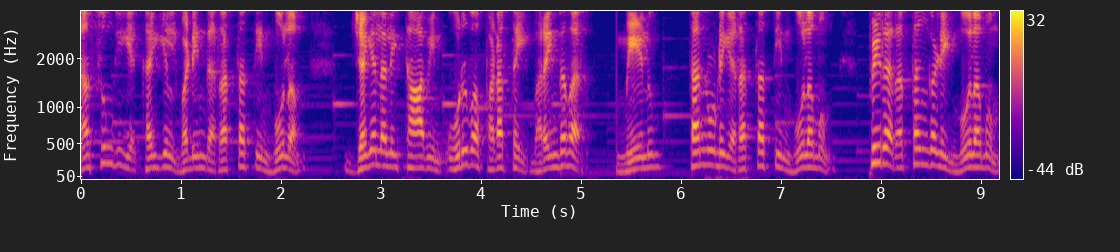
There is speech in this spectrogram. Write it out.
நசுங்கிய கையில் வடிந்த இரத்தத்தின் மூலம் ஜெயலலிதாவின் உருவ படத்தை வரைந்தவர். மேலும் தன்னுடைய இரத்தத்தின் மூலமும் பிற இரத்தங்களின் மூலமும்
